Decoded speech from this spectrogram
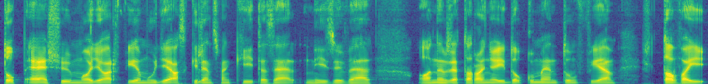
top első magyar film ugye az 92 ezer nézővel a Nemzet Aranyai dokumentumfilm, és tavalyi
